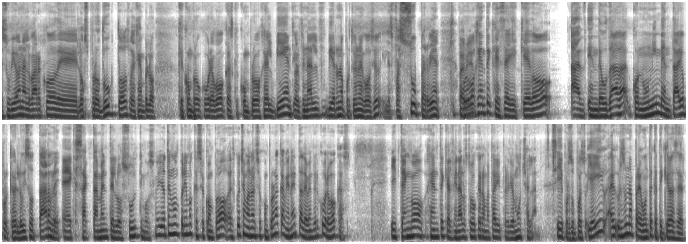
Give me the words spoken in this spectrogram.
subieron al barco de los productos, por ejemplo, que compró cubrebocas, que compró gel bien, tío, al final vieron una oportunidad de negocio y les fue súper bien. Pero hubo gente que se quedó ad- endeudada con un inventario porque lo hizo tarde. Exactamente, los últimos. Yo tengo un primo que se compró, escucha Manuel, se compró una camioneta de vender cubrebocas. Y tengo gente que al final los tuvo que rematar y perdió mucha lana. Sí, por supuesto. Y ahí es una pregunta que te quiero hacer.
